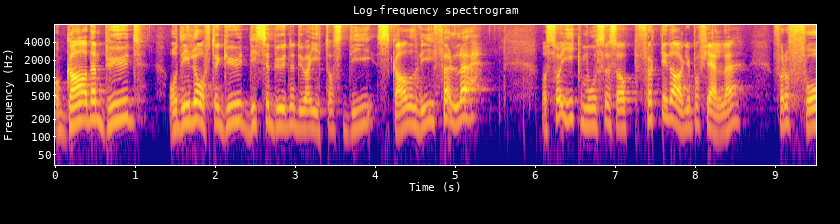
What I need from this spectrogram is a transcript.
og ga dem bud og de lovte Gud, disse budene du har gitt oss, de skal vi følge. Og så gikk Moses opp 40 dager på fjellet for å få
